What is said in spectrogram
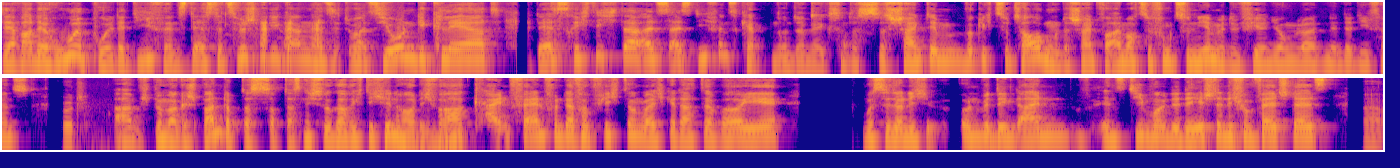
Der war der Ruhepol der Defense. Der ist dazwischen gegangen, hat Situationen geklärt. Der ist richtig da als, als Defense-Captain unterwegs. Und das, das scheint dem wirklich zu taugen. Und das scheint vor allem auch zu funktionieren mit den vielen jungen Leuten in der Defense. Gut. Ähm, ich bin mal gespannt, ob das, ob das nicht sogar richtig hinhaut. Ich war mhm. kein Fan von der Verpflichtung, weil ich gedacht habe, oh je, musst du doch nicht unbedingt einen ins Team holen, der eh ständig vom Feld stellst. Ja.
